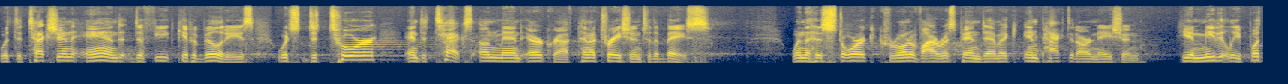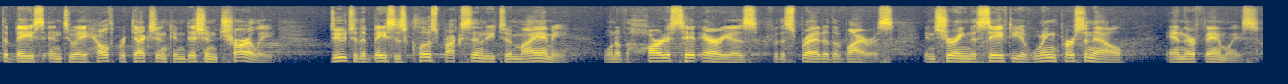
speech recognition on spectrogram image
with detection and defeat capabilities, which detour and detects unmanned aircraft penetration to the base. When the historic coronavirus pandemic impacted our nation, he immediately put the base into a health protection condition Charlie due to the base's close proximity to Miami, one of the hardest hit areas for the spread of the virus, ensuring the safety of wing personnel and their families.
